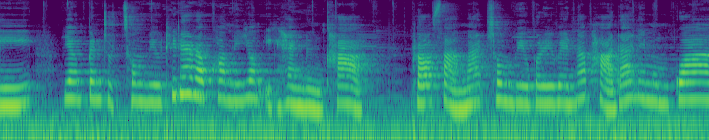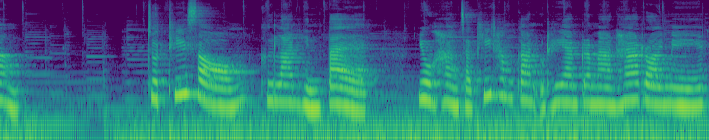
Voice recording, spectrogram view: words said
นี้ ยังเป็นจุดชมวิวที่ได้รับความนิยมอีกแห่งหนึ่งค่ะ เพราะสามารถชมวิวบริเวณหน้าผาได้ในมุมกว้าง จุดที่ 2 คือลานหินแตก อยู่ห่างจากที่ทำการอุทยานประมาณ 500 เมตร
